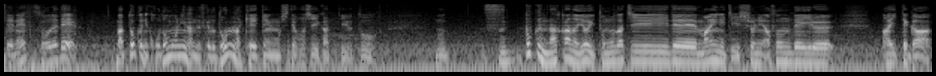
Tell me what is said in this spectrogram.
でねそれでまあ、特に子供になんですけど、どんな経験をしてほしいかっていうと、もう、すっごく仲の良い友達で毎日一緒に遊んでいる相手が、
